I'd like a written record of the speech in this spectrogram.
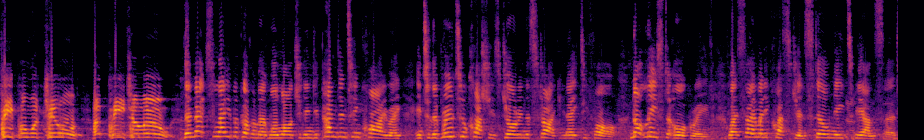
People were killed at Peterloo. The next Labour government will launch an independent inquiry into the brutal clashes during the strike in 84, not least at Orgreave, where so many questions still need to be answered.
